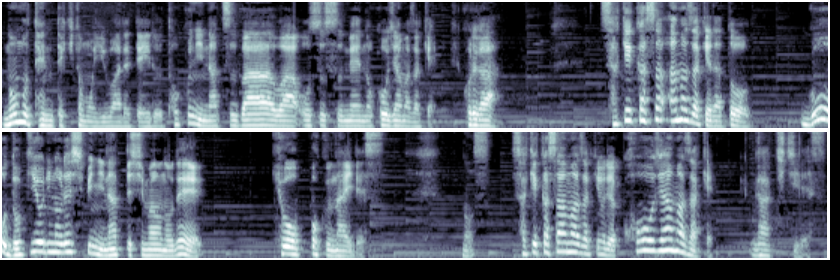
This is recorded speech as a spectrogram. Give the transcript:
飲む点滴とも言われている、特に夏場はおすすめの麹甘酒。これが酒粕甘酒だと、豪時寄りのレシピになってしまうので、今日っぽくないです。の酒粕甘酒よりは麹甘酒が基地です。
